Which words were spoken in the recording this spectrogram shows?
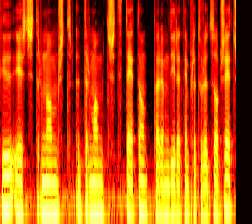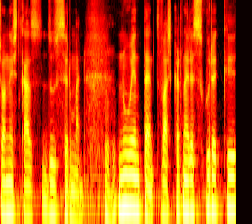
que estes termómetros, detectam para medir a temperatura dos objetos ou, neste caso, do ser humano. Uhum. No entanto, Vasco Carneiro assegura que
